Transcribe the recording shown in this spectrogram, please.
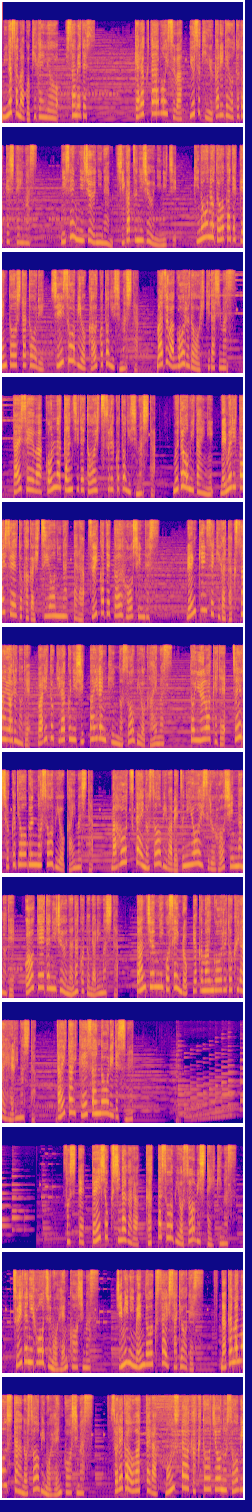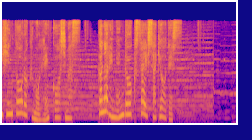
皆様ごきげんよう、ひさめです。キャラクターボイスは、ゆずきゆかりでお届けしています。2022年4月22日、昨日の動画で検討した通り、新装備を買うことにしました。まずはゴールドを引き出します。耐性はこんな感じで統一することにしました。無道みたいに眠り耐性とかが必要になったら追加で買う方針です。錬金石がたくさんあるので割と気楽に失敗錬金の装備を買えます。というわけで全職業分の装備を買いました。魔法使いの装備は別に用意する方針なので合計で27個となりました。単純に5600万ゴールドくらい減りました。だいたい計算通りですね。そして転職しながら買った装備を装備していきます。ついでに宝珠も変更します。地味に面倒くさい作業です。仲間モンスターの装備も変更します。それが終わったら、モンスター格闘場の装備品登録も変更します。かなり面倒くさい作業です。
